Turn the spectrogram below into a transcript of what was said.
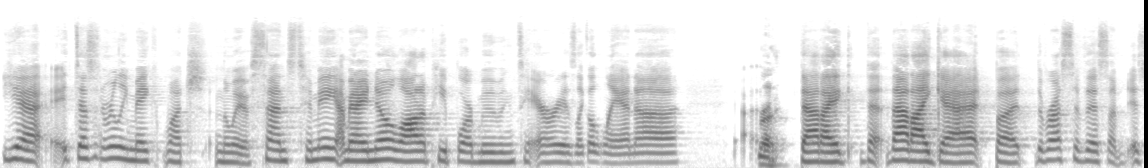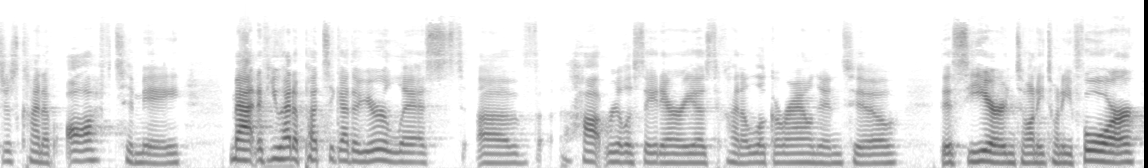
Yeah, it doesn't really make much in the way of sense to me. I mean, I know a lot of people are moving to areas like Atlanta right. that I that, that I get, but the rest of this is just kind of off to me. Mat, if you had to put together your list of hot real estate areas to kind of look around into, this year in 2024.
